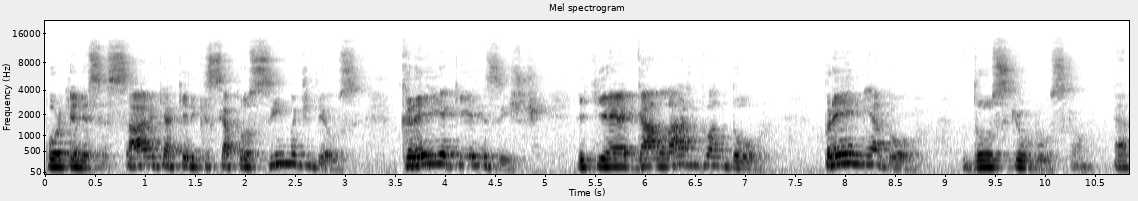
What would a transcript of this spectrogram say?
porque é necessário que aquele que se aproxima de Deus creia que ele existe e que é galardoador, premiador dos que o buscam. É?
